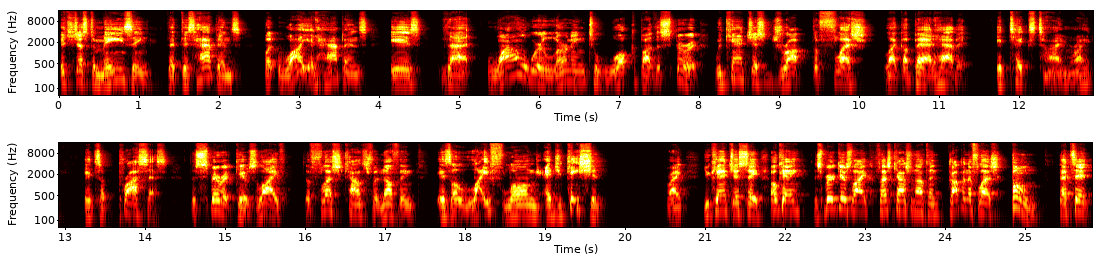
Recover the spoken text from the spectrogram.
it's just amazing that this happens. But why it happens is that while we're learning to walk by the Spirit, we can't just drop the flesh like a bad habit. It takes time, right? It's a process. The spirit gives life, the flesh counts for nothing is a lifelong education, right? You can't just say, okay, the spirit gives life, flesh counts for nothing, drop in the flesh, boom, that's it.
